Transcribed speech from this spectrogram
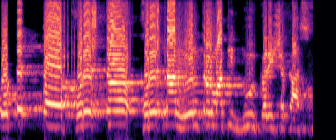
પ્રોટેક્ટ ફોરેસ્ટ ફોરેસ્ટના નિયંત્રણમાંથી દૂર કરી શકાશે.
